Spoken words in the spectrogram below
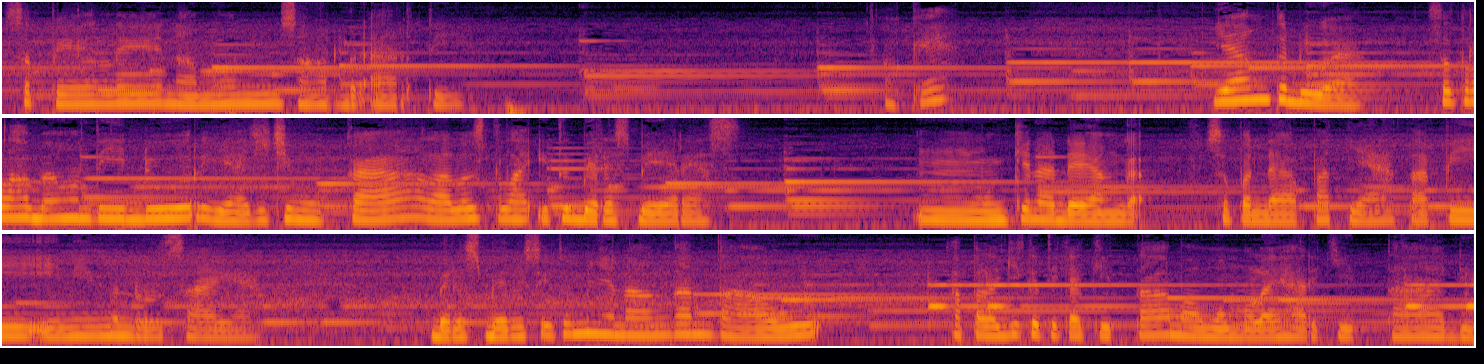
sepele namun sangat berarti. Oke. Yang kedua, setelah bangun tidur ya cuci muka, lalu setelah itu beres-beres. Hmm, mungkin ada yang nggak sependapat ya, tapi ini menurut saya beres-beres itu menyenangkan tahu apalagi ketika kita mau memulai hari kita di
